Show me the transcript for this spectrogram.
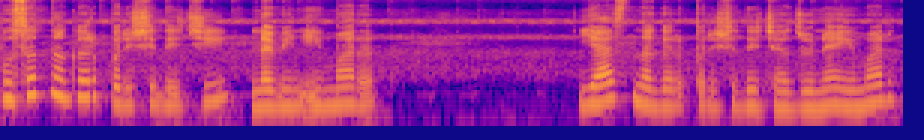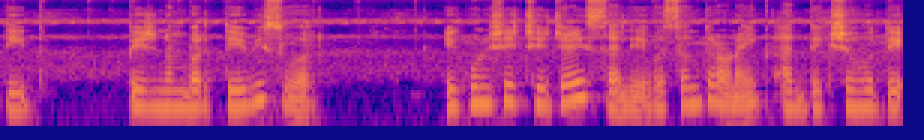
पुसद नगर परिषदेची नवीन इमारत. याच नगर परिषदेच्या जुन्या इमारतीत पेज नंबर तेवीसवर एकोणीसशे छेचाळीस साली वसंतराव नाईक अध्यक्ष होते.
